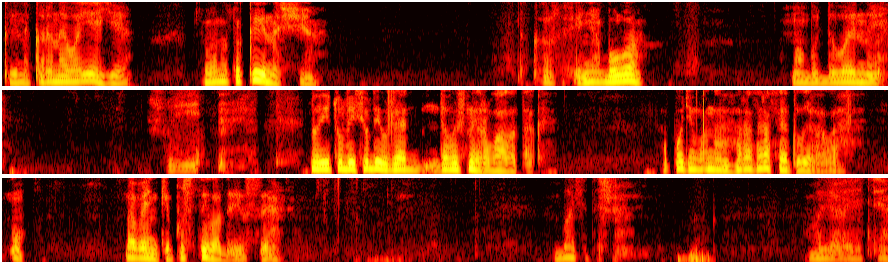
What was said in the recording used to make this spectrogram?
кине. Коренева є є. Воно то кине ще. Така фігня була. Мабуть, до війни. Що її... Ну і туди-сюди вже до весни рвала так. А потім вона раз-раз і отлигала. Ну, новеньке пустила, де і все. Бачите, що валяється.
